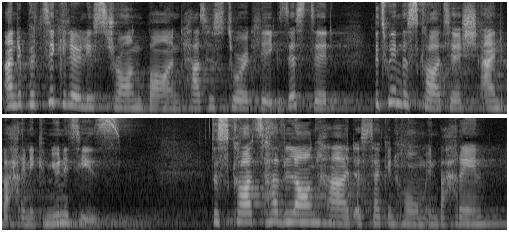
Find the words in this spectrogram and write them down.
and a particularly strong bond has historically existed between the Scottish and Bahraini communities. The Scots have long had a second home in Bahrain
